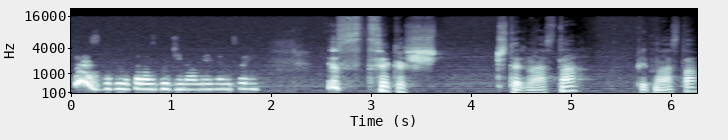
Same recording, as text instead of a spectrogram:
Która jest w ogóle teraz godzina mniej więcej? Jest jakaś 14, 15.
